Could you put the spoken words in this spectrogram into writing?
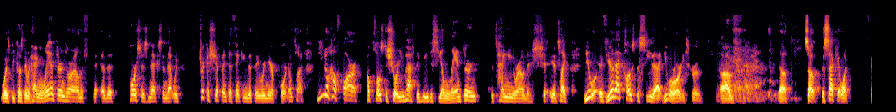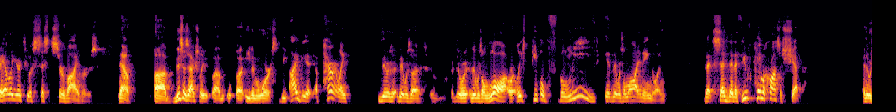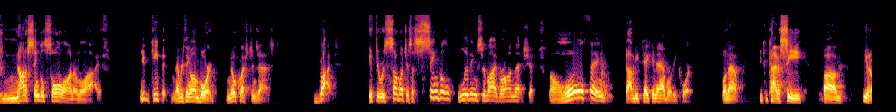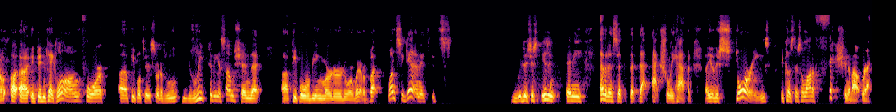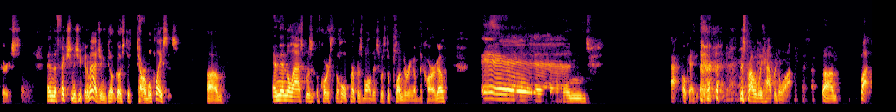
was because they would hang lanterns around the, the horses' necks, and that would trick a ship into thinking that they were near port. I'm sorry, you know how far, how close to shore you have to be to see a lantern that's hanging around a ship? It's like you, if you're that close to see that, you were already screwed. Um, uh, so the second one, failure to assist survivors. Now, uh, this is actually um, uh, even worse. The idea, apparently, there was a, there was a there, were, there was a law, or at least people believed in, there was a law in England that said that if you came across a ship and there was not a single soul on it alive, you could keep it and everything on board, no questions asked. But if there was so much as a single living survivor on that ship, the whole thing got to be taken to Admiralty Court. Well, now you can kind of see, um, you know, uh, uh, it didn't take long for uh, people to sort of leap to the assumption that uh, people were being murdered or whatever. But once again, it's, it's there just isn't any evidence that that, that actually happened. Uh, you know, there's stories because there's a lot of fiction about wreckers, and the fiction, as you can imagine, goes to terrible places. Um, and then the last was, of course, the whole purpose of all this was the plundering of the cargo. And Ah, okay, this probably happened a lot. Um, but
